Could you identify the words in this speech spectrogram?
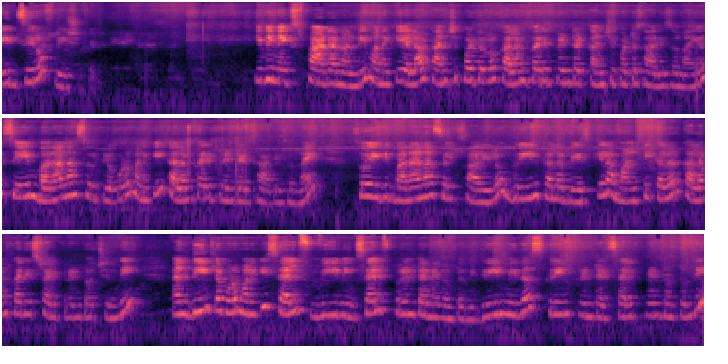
eight zero free shipping ఇవి నెక్స్ట్ ప్యాటర్న్ అండి. మనకి ఎలా కంచిపట్టులో కలంకరీ ప్రింటెడ్ కంచిపట్టు సారీస్ ఉన్నాయో సేమ్ బనానా సిల్క్లో కూడా మనకి కలంకరీ ప్రింటెడ్ సారీస్ ఉన్నాయి. సో ఇది బనానా సిల్క్ సారీలో గ్రీన్ కలర్ బేస్కి ఇలా multi colour kalamkari style print వచ్చింది. అండ్ దీంట్లో కూడా మనకి సెల్ఫ్ వీవింగ్ సెల్ఫ్ ప్రింట్ అనేది ఉంటుంది. గ్రీన్ మీద స్క్రీన్ ప్రింటెడ్ సెల్ఫ్ ప్రింట్ ఉంటుంది.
